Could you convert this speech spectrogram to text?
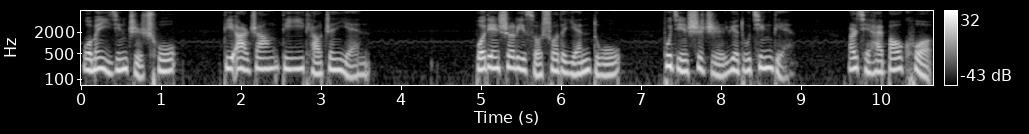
我们已经指出，第二章第一条箴言，博颠舍利所说的研读，不仅是指阅读经典。而且还包括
